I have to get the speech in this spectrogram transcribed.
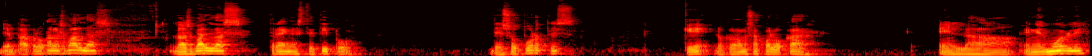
Bien, para colocar las baldas, las baldas traen este tipo de soportes que lo que vamos a colocar en, la, en el mueble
